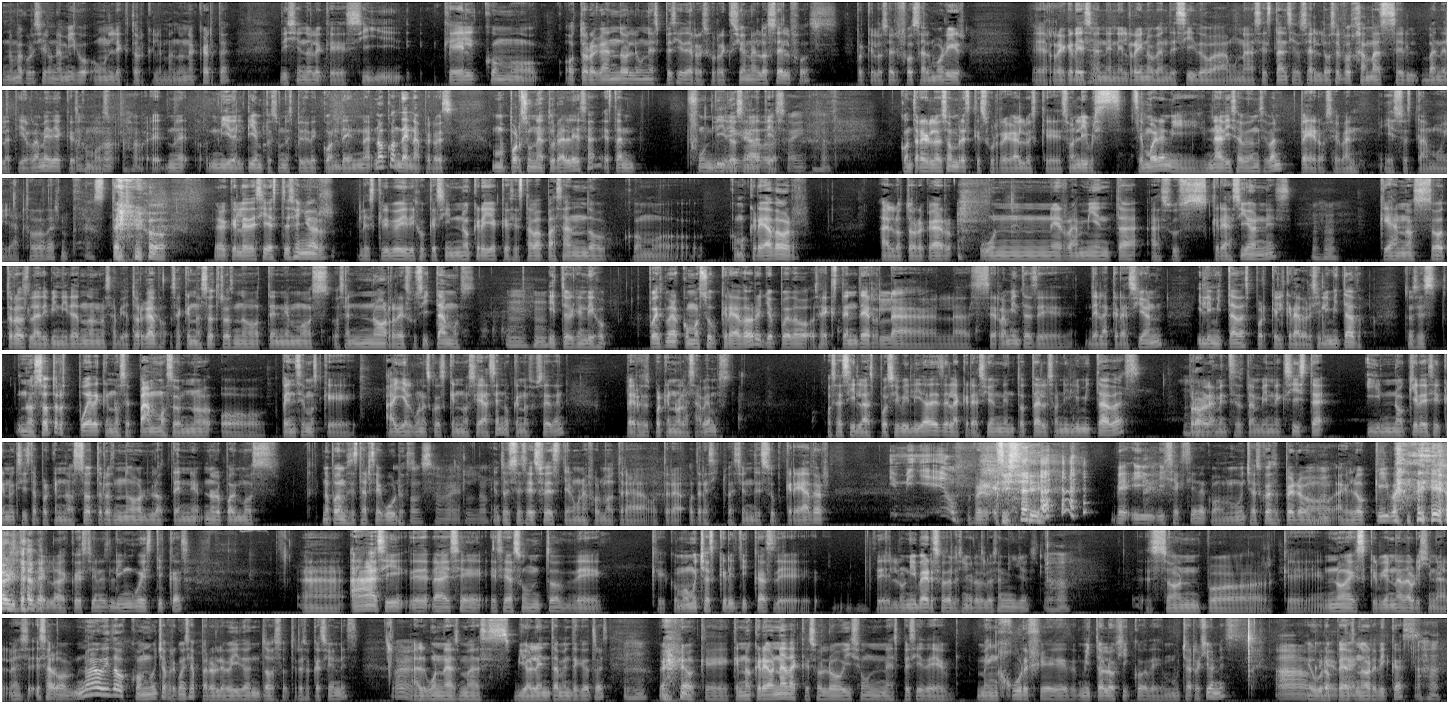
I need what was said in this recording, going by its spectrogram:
No me acuerdo si era un amigo o un lector que le mandó una carta diciéndole que si... que él como otorgándole una especie de resurrección a los elfos, porque los elfos al morir eh, regresan en el reino bendecido a unas estancias, o sea, los elfos jamás se van de la Tierra Media, que es como... Eh, ni del tiempo, es una especie de condena, no condena, pero es como por su naturaleza, están fundidos en la Tierra. ahí. Contrario a los hombres, que su regalo es que son libres. Se mueren y nadie sabe dónde se van, pero se van. Y eso está muy a todo dar, ¿no? Pero, pero que le decía este señor, le escribió y dijo que si no creía que se estaba pasando como, como creador al otorgar una herramienta a sus creaciones que a nosotros la divinidad no nos había otorgado. O sea, que nosotros no tenemos, o sea, no resucitamos. Ujú. Y Tolkien dijo, pues bueno, como subcreador yo puedo, o sea, extender la- las herramientas de, de la creación ilimitadas porque el creador es ilimitado. Entonces, nosotros puede que no sepamos o no, o pensemos que hay algunas cosas que no se hacen o que no suceden, pero eso es porque no las sabemos. O sea, si las posibilidades de la creación en total son ilimitadas, probablemente eso también exista y no quiere decir que no exista porque nosotros no lo tenemos, no lo podemos, no podemos estar seguros. Vamos a verlo. Entonces eso es de alguna forma otra otra otra situación de subcreador. Y mi. Pero- sí. Y, y se extiende como muchas cosas, pero a lo que iba ahorita de las cuestiones lingüísticas. ah, ah, sí, era ese, ese asunto de que como muchas críticas de, del universo del Señor de los Anillos Ajá. son porque no escribió nada original. ¿no? Es, es algo, no he oído con mucha frecuencia, pero lo he oído en dos o tres ocasiones, Órale. algunas más violentamente que otras pero que, que no creó nada, que solo hizo una especie de menjurje mitológico de muchas regiones Ah, europeas nórdicas Ajá.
